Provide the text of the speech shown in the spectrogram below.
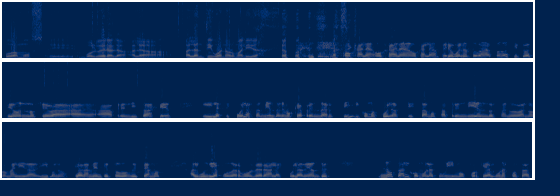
podamos eh, volver a la, a la, a la antigua normalidad. ojalá, ojalá, ojalá, pero bueno, toda, toda situación nos lleva a, aprendizajes y las escuelas también tenemos que aprender, ¿sí? Y como escuelas estamos aprendiendo esta nueva normalidad y bueno, claramente todos deseamos algún día poder volver a la escuela de antes, no tal como la tuvimos, porque algunas cosas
